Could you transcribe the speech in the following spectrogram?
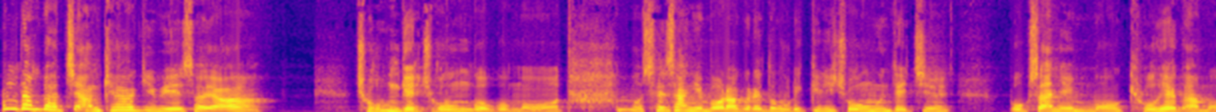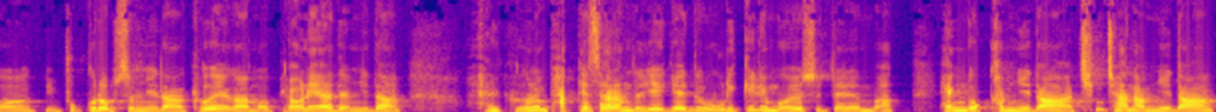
판단받지 않게 하기 위해서야. 좋은 게 좋은 거고 뭐 다 뭐 세상이 뭐라 그래도 우리끼리 좋으면 됐지. 목사님 뭐 교회가 뭐 부끄럽습니다. 교회가 뭐 변해야 됩니다. 아이, 그거는 밖에 사람들 얘기해도 우리끼리 모였을 때는 막 행복합니다, 칭찬합니다,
